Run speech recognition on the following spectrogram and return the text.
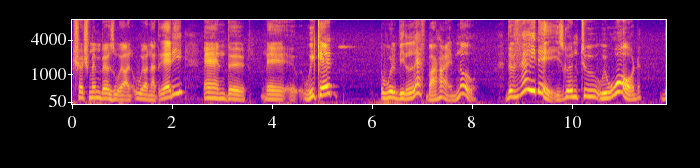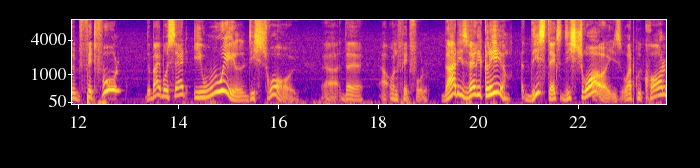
church members were, are not ready, and the wicked will be left behind. No. The very day he's going to reward the faithful, the Bible said he will destroy uh, the uh, unfaithful. That is very clear. This text destroys what we call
